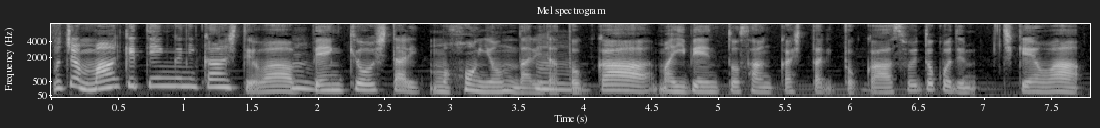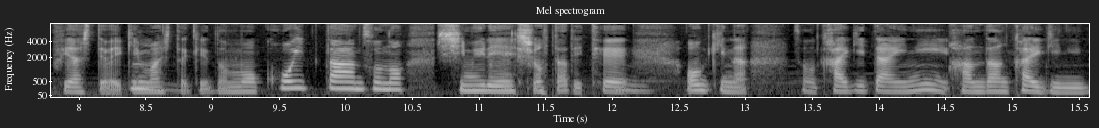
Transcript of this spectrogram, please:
もちろんマーケティングに関してはうん。勉強したり、まあ、本読んだりだとか、まあ、イベント参加したりとかそういうところで知見は増やしてはいきましたけども、こういったそのシミュレーション立てて、うん。大きなその会議体に判断会議に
